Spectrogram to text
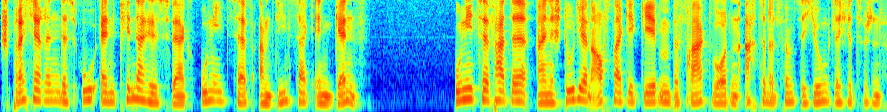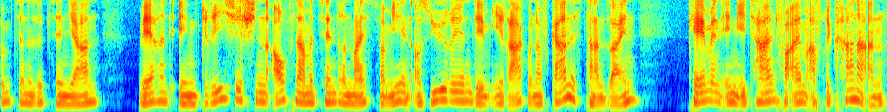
Sprecherin des UN-Kinderhilfswerk UNICEF am Dienstag in Genf. UNICEF hatte eine Studie in Auftrag gegeben, befragt wurden 850 Jugendliche zwischen 15 und 17 Jahren, während in griechischen Aufnahmezentren meist Familien aus Syrien, dem Irak und Afghanistan seien, kämen in Italien vor allem Afrikaner an.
